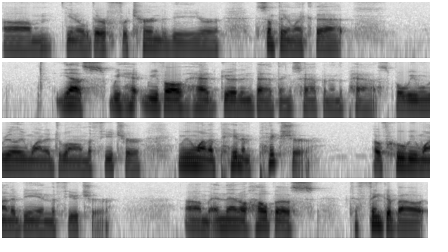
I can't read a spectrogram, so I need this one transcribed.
um, you know their fraternity or something like that. Yes, we ha- we've all had good and bad things happen in the past, but we really want to dwell on the future, and we want to paint a picture of who we want to be in the future, um, and that'll help us to think about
